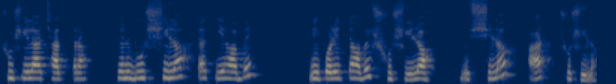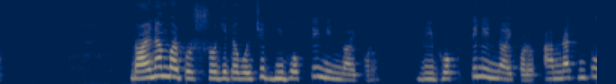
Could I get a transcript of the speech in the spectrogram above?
সুশীলা ছাত্রা। মানে দুঃশীলটা কি হবে? বিপরীতটা হবে সুশীল। দুঃশীল আর সুশীল। নয় নাম্বার প্রশ্ন যেটা বলছে, বিভক্তি নির্ণয় করো। বিভক্তি নির্ণয় করো। আমরা কিন্তু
